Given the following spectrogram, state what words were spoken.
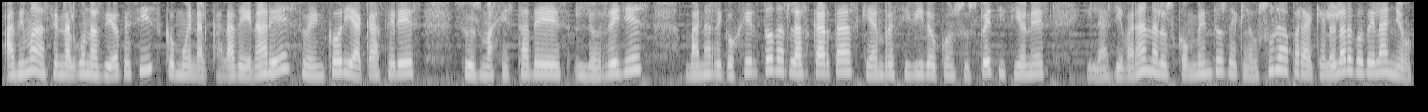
Además, en algunas diócesis, como en Alcalá de Henares o en Coria Cáceres, sus majestades los reyes van a recoger todas las cartas que han recibido con sus peticiones y las llevarán a los conventos de clausura para que a lo largo del año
